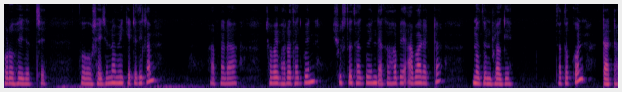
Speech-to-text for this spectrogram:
বড় হয়ে যাচ্ছে। তো সেই জন্য আমি কেটে দিলাম। আপনারা সবাই ভালো থাকবেন, সুস্থ থাকবেন, দেখা হবে আবার একটা নতুন ব্লগে ততক্ষণ টাটা।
